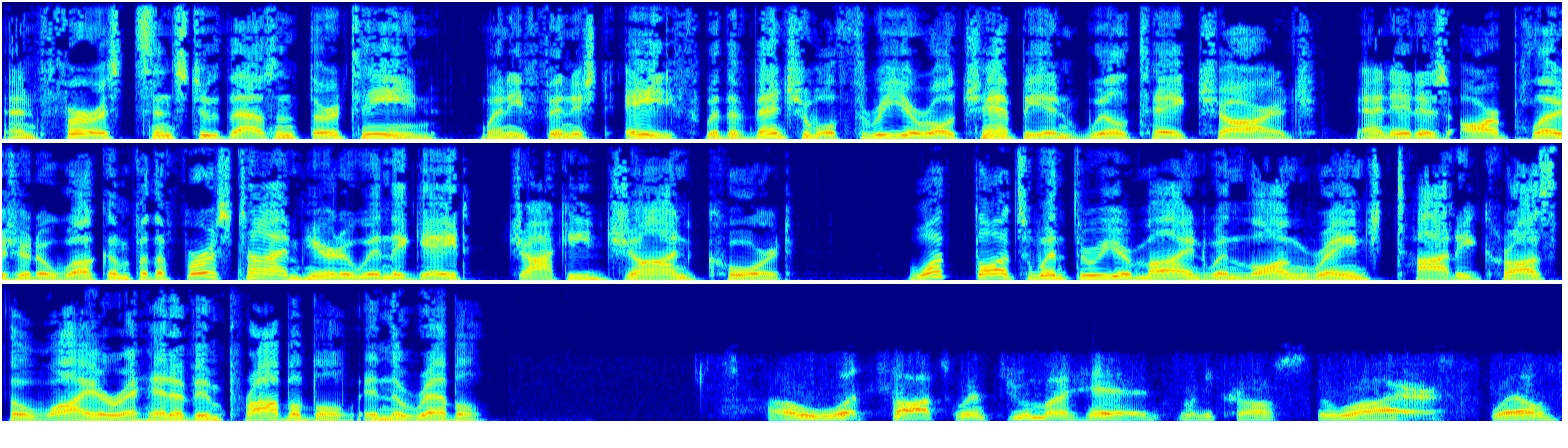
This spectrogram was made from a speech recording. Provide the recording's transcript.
and first since 2013, when he finished eighth with eventual three-year-old champion Will Take Charge. And it is our pleasure to welcome for the first time here to win the gate, jockey Jon Court. What thoughts went through your mind when Long Range Toddy crossed the wire ahead of Improbable in the Rebel? Oh, what thoughts went through my head when he crossed the wire? Well,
